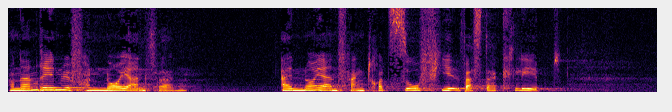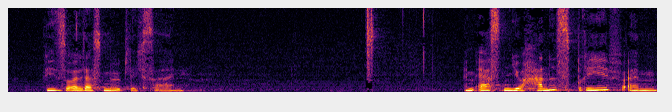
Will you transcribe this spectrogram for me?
Und dann reden wir von Neuanfang. Ein Neuanfang trotz so viel, was da klebt. Wie soll das möglich sein? Im ersten Johannesbrief, einem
